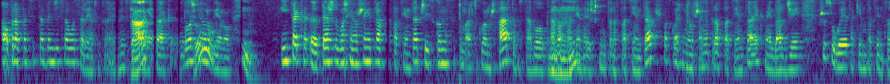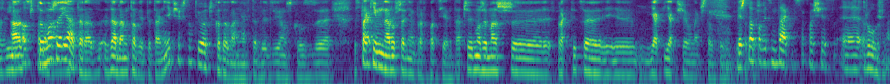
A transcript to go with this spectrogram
O praw pacjenta będzie cała seria tutaj, więc tak, tak bo właśnie robiłem. Hmm. I tak e, też właśnie naruszenie praw pacjenta, czyli zgodnie z tym artykułem 4 ustawy o prawach mm pacjenta i Rzeczniku Praw Pacjenta, w przypadku właśnie naruszenia praw pacjenta jak najbardziej przysługuje takiemu pacjentowi A to może ja teraz zadam Tobie pytanie. Jak się kształtują odszkodowania wtedy w związku z, z takim naruszeniem praw pacjenta? Czy może masz e, w praktyce, e, jak, jak się one kształtują? Wiesz co, powiedzmy tak, wysokość jest różna.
